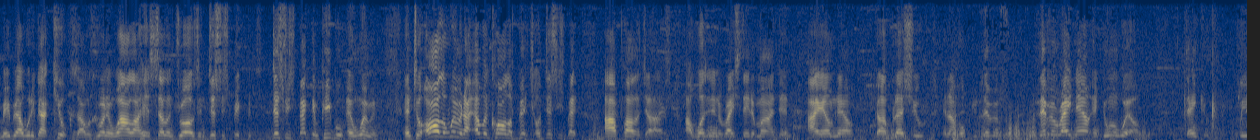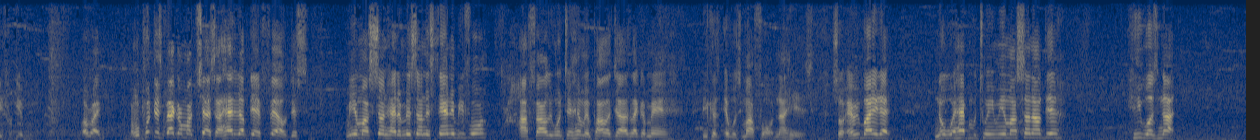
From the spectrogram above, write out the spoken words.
Maybe I would have got killed because I was running wild out here selling drugs and disrespect, disrespecting people and women. And to all the women I ever call a bitch or disrespect, I apologize. I wasn't in the right state of mind then. I am now. God bless you, and I hope you're living, living right now and doing well. Thank you. Please forgive me. All right. I'm gonna put this back on my chest. I had it up there, it fell. This, me and my son had a misunderstanding before, I finally went to him and apologized like a man because it was my fault, not his. So everybody that know what happened between me and my son out there, he was not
